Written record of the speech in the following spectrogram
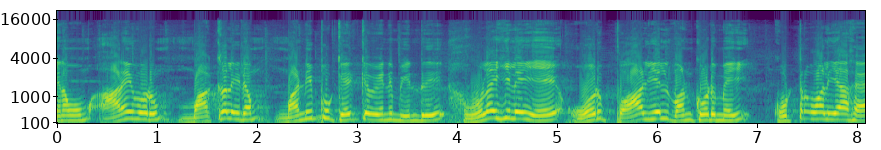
எனவும் அனைவரும் மக்களிடம் மன்னிப்பு கேட்க வேண்டும் என்று உலகிலேயே ஒரு பாலியல் வன்கொடுமை குற்றவாளியாக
